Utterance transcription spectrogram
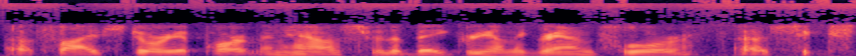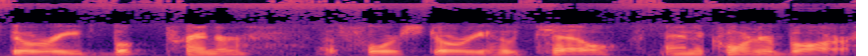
a five story apartment house with a bakery on the ground floor, a six story book printer, a four story hotel, and a corner bar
